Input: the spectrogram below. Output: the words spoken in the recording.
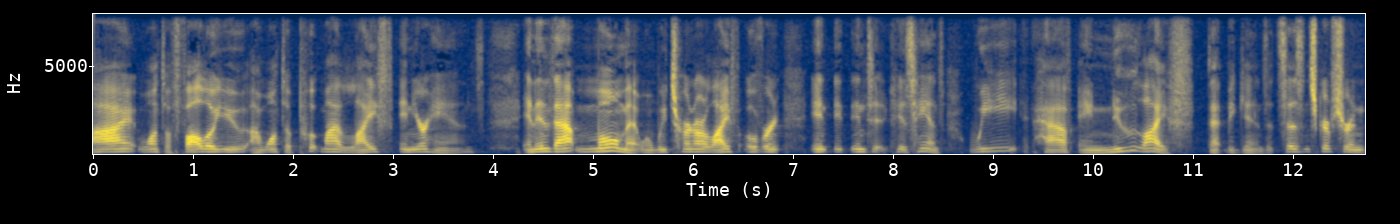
I want to follow you. I want to put my life in your hands. And in that moment, when we turn our life over in, in, into His hands, we have a new life that begins. It says in Scripture in,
